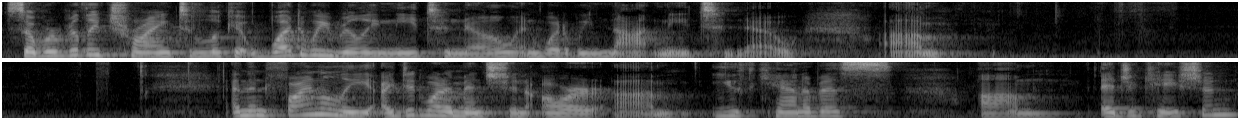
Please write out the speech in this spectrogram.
So we're really trying to look at what do we really need to know and what do we not need to know. Um, and then finally, I did want to mention our um, youth cannabis um, education.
